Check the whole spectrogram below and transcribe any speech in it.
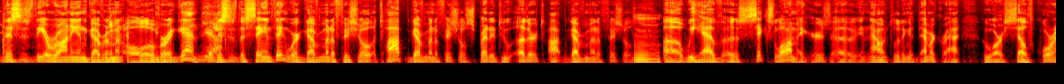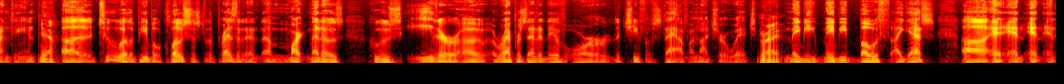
This is the Iranian government all over again. Yeah. This is the same thing where government official, top government officials spread it to other top government officials. Mm-hmm. Uh, we have uh, six lawmakers, uh, now including a Democrat, who are self quarantined. Yeah. Uh, two of the people closest to the president, um, Mark Meadows, who's either a, a representative or the chief of staff. I'm not sure which. Right. Maybe maybe both. I guess. Uh, and, and and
